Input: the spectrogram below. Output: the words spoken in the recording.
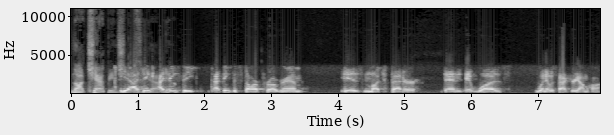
not championships. Yeah, I think Yeah, I yeah. think the I think the star program is much better than it was when it was factory Yamaha.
